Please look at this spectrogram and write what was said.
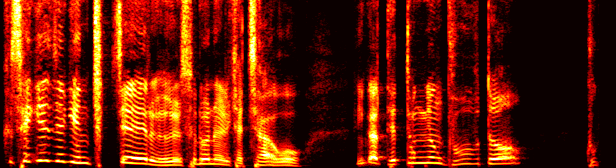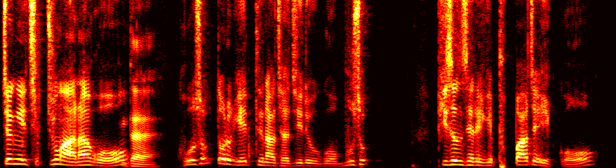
그 세계적인 축제를 수련회를 개최하고 그러니까 대통령 부부부터 국정에 집중 안 하고 네. 고속도로 게이트나 저지르고 무속 비선 세력에 푹 빠져 있고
